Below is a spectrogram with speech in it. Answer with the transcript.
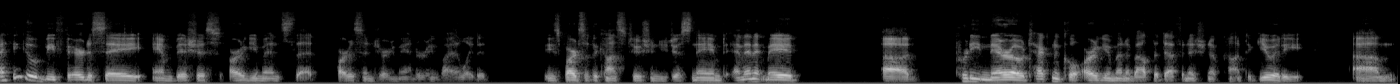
I think it would be fair to say, ambitious arguments that partisan gerrymandering violated these parts of the Constitution you just named, and then it made a pretty narrow technical argument about the definition of contiguity. Um,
